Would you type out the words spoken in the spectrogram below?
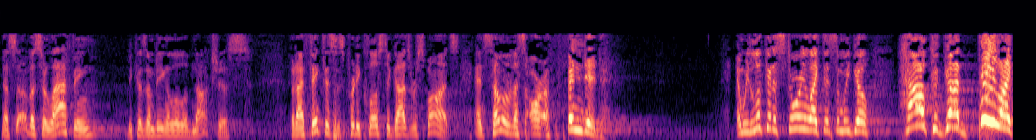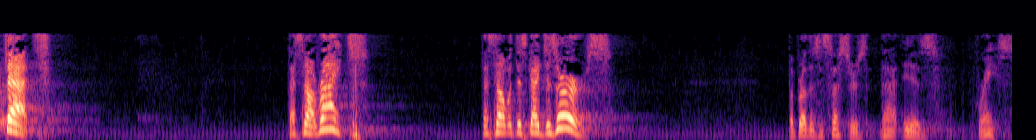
Now, some of us are laughing because I'm being a little obnoxious, but I think this is pretty close to God's response. And some of us are offended. And we look at a story like this and we go, how could God be like that? That's not right. That's not what this guy deserves. But, brothers and sisters, that is grace.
